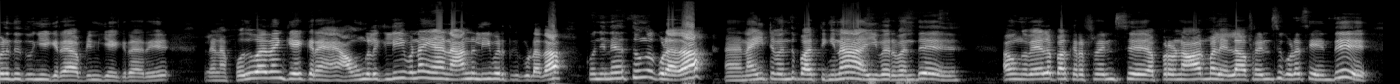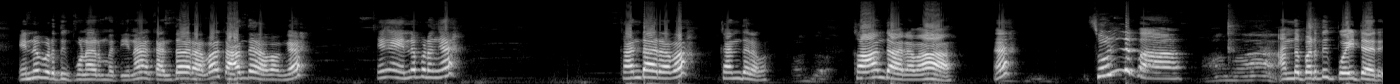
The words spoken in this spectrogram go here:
விழுந்து தூங்கிக்கிற அப்படின்னு கேட்குறாரு இல்லை நான் பொதுவாக தான் கேட்குறேன் அவங்களுக்கு லீவுனா ஏன் நானும் லீவ் எடுத்துக்க கூடாதா? கொஞ்ச நேரம் தூங்கக்கூடாதா? நைட்டு வந்து பார்த்தீங்கன்னா இவர் வந்து அவங்க வேலை பார்க்குற ஃப்ரெண்ட்ஸு அப்புறம் நார்மல் எல்லா ஃப்ரெண்ட்ஸு கூட சேர்ந்து என்ன படத்துக்கு போனார் பார்த்தீங்கன்னா கந்தாராவா காந்தாராவாங்க? ஏங்க என்ன படங்க? கந்தாராவா கந்தராவா? காந்தாராவா? ஆ சொல்லுப்பா. அந்த படத்துக்கு போயிட்டாரு.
